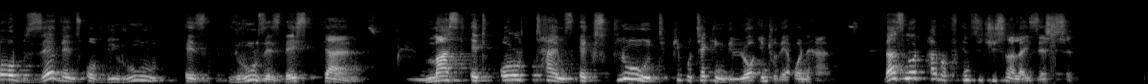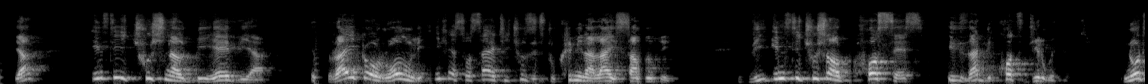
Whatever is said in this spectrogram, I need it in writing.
observance of the rule as the rules as they stand mm. must at all times exclude people taking the law into their own hands. That's not part of institutionalization. Yeah? Institutional behavior, right or wrongly, if a society chooses to criminalize something, the institutional process is that the courts deal with it, not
